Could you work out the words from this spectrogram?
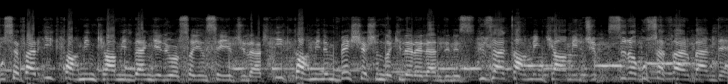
Bu sefer ilk tahmin Kamil'den geliyor sayın seyirciler. İlk tahminim 5 yaşındakiler elendiniz. Güzel tahmin Kamilcim. Sıra bu sefer bende.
